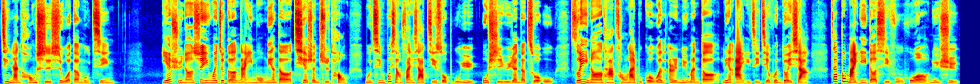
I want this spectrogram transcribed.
竟然同时是我的母亲。也许呢，是因为这个难以抹灭的切身之痛，母亲不想犯下己所不欲、勿施于人的错误，所以呢，她从来不过问儿女们的恋爱以及结婚对象。在不满意的媳妇或女婿，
